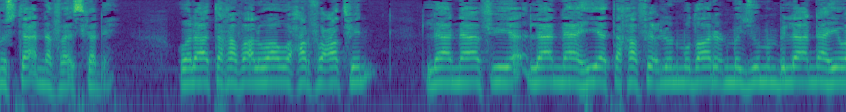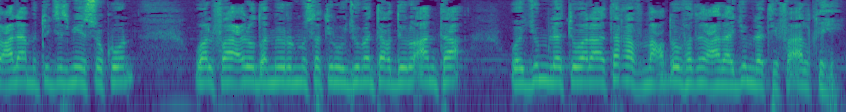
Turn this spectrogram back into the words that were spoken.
mustanafa iska dheh walaa tkaf alwaaw xarfu caطfi laa naafiya laa naahiyata ka ficlu mudaaric majzuumu bila naahiya wcalaamatu jasmihi sukuun wاlfaacilu damiiru mustatir wujuba taqdiru anta wa jumlatu walaa takaf macduufaة calى jumlati faalqihi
